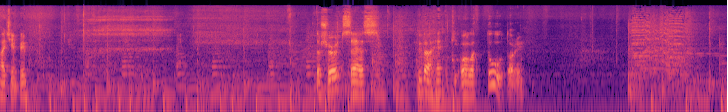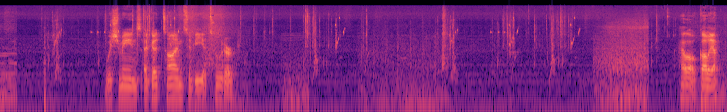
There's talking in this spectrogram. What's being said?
Hi Chimpy. The shirt says Hyvä hetki olla tuutori. Which means a good time to be a tutor. Hello, Kalia.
